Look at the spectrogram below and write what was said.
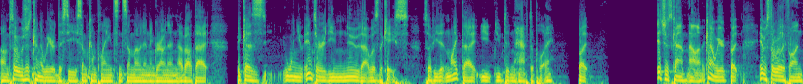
Um, so it was just kind of weird to see some complaints and some moaning and groaning about that because when you entered you knew that was the case. So if you didn't like that you you didn't have to play. But it's just kind of I don't know, kind of weird, but it was still really fun.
